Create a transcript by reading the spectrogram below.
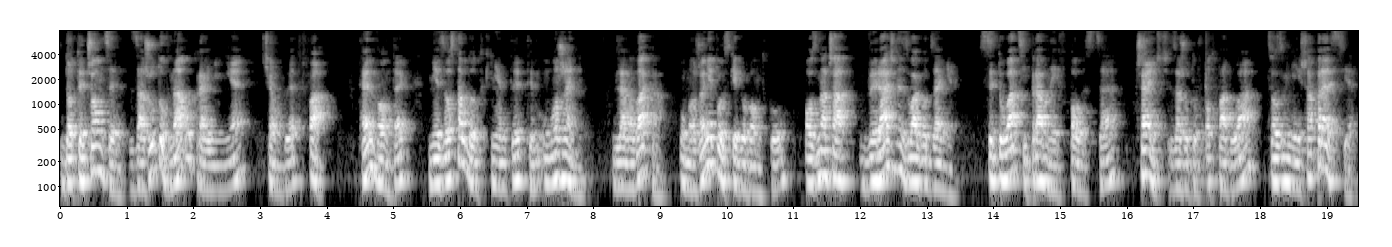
dotyczący zarzutów na Ukrainie ciągle trwa. Ten wątek nie został dotknięty tym umorzeniem. Dla Nowaka umorzenie polskiego wątku oznacza wyraźne złagodzenie sytuacji prawnej w Polsce. Część zarzutów odpadła, co zmniejsza presję,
